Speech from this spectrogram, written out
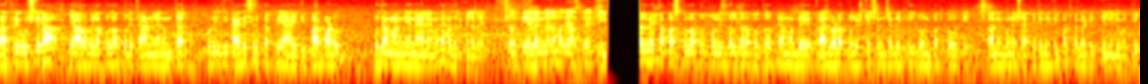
रात्री उशिरा या आरोपीला कोल्हापूर येथे आणल्यानंतर पुढील जी कायदेशीर प्रक्रिया आहे ती पार पाडून उद्या मान्य न्यायालयामध्ये हजर केलं जाईल. तर तेलंगणामध्ये असल्याची दलने तपास कोल्हापूर पोलीस दल करत होतं. त्यामध्ये राजवाडा पोलीस स्टेशनचे देखील दोन पथकं होती. स्थानिक गुन्हे शाखेचे देखील पथकं गठीत केलेली होती.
